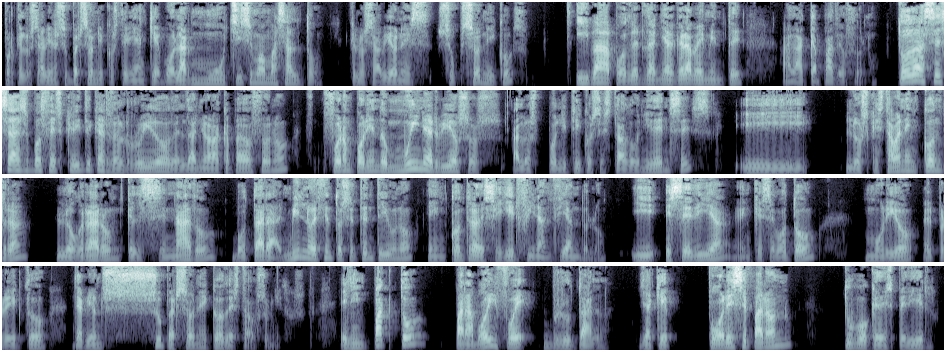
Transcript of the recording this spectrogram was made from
porque los aviones supersónicos tenían que volar muchísimo más alto que los aviones subsónicos, iba a poder dañar gravemente a la capa de ozono. Todas esas voces críticas del ruido, del daño a la capa de ozono, fueron poniendo muy nerviosos a los políticos estadounidenses y los que estaban en contra lograron que el Senado votara en 1971 en contra de seguir financiándolo. Y ese día en que se votó, murió el proyecto de avión supersónico de Estados Unidos. El impacto para Boeing fue brutal, ya que por ese parón tuvo que despedir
